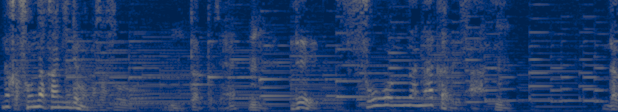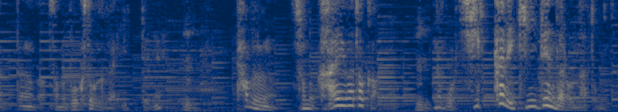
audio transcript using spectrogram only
なんかそんな感じでもなさそううん。だったじゃない？うん。で、そんな中でさ、うんだなんかその僕とかが行ってね、うん多分その会話とかも、うんなんか俺しっかり聞いてんだろうなと思った。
